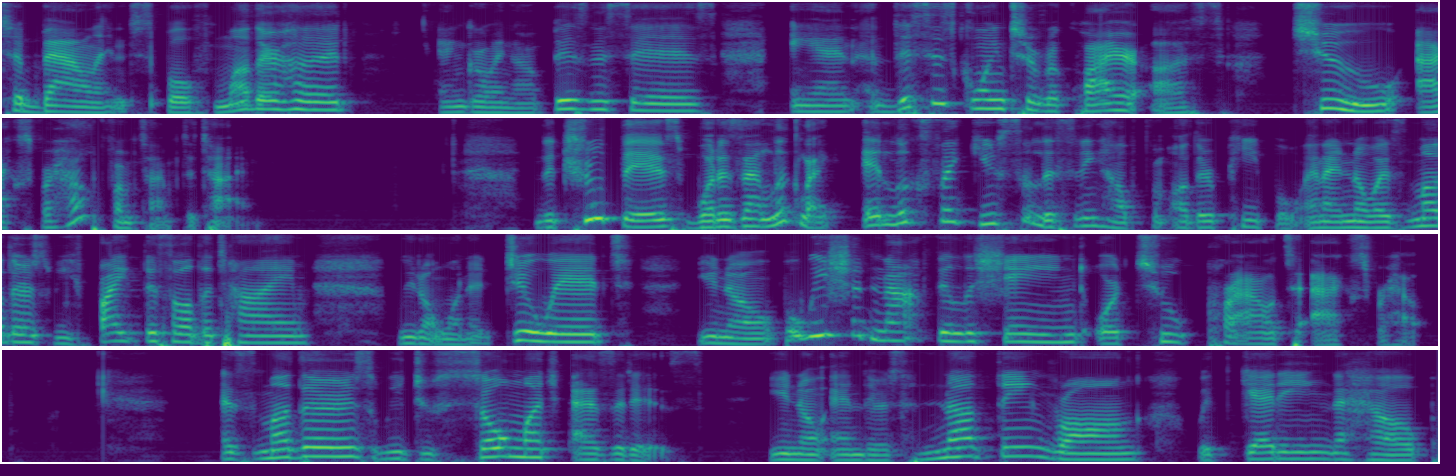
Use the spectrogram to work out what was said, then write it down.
to balance both motherhood and growing our businesses. And this is going to require us to ask for help from time to time. The truth is, what does that look like? It looks like you soliciting help from other people. And I know as mothers, we fight this all the time. We don't want to do it, you know, but we should not feel ashamed or too proud to ask for help. As mothers, we do so much as it is, you know, and there's nothing wrong with getting the help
